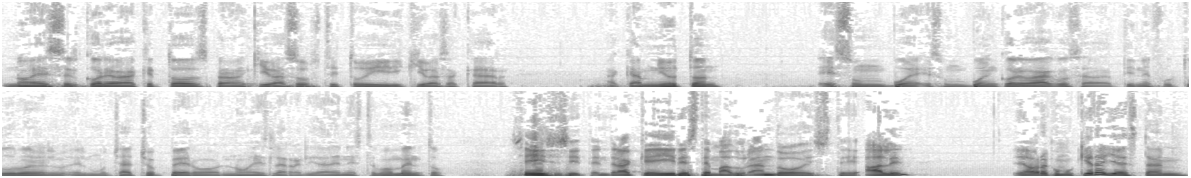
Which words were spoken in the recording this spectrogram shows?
no es el coreback que todos esperaban que iba a sustituir y que iba a sacar a Cam Newton. Es un buen es un buen coreback, o sea, tiene futuro el, el muchacho, pero no es la realidad en este momento. Sí, sí, sí, tendrá que ir este madurando este Allen. Y ahora, como quiera, ya están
